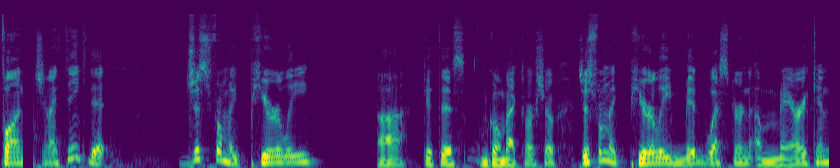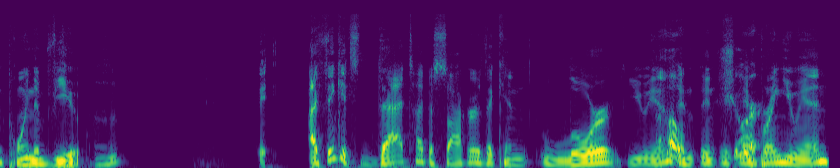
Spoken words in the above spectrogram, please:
fun, and I think that just from a purely uh, get this, I'm going back to our show. Just from a purely Midwestern American point of view, Mhm. it, I think it's that type of soccer that can lure you in Oh, and, and, and bring you in,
